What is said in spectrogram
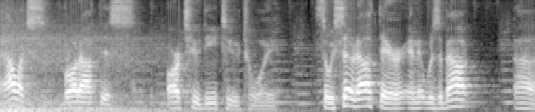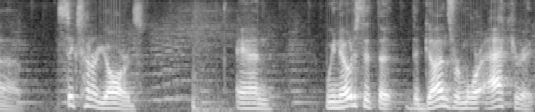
Alex brought out this R2D2 toy. So we set it out there, and it was about uh, 600 yards. And we noticed that the, the guns were more accurate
